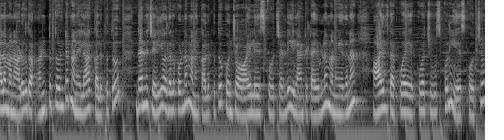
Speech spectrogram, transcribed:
అలా మన అడుగు అంటుతుంటే మనం ఇలా కలుపుతూ దాన్ని చెయ్యి వదలకుండా మనం కలుపుతూ కొంచెం ఆయిల్ వేసుకోవచ్చండి. ఇలాంటి టైంలో మనం ఏదైనా ఆయిల్ తక్కువ ఎక్కువ చూసుకొని వేసుకోవచ్చు.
